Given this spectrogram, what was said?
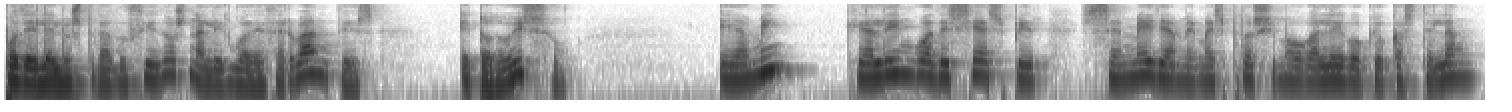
pode lelos traducidos na lingua de Cervantes, e todo iso. E a min, que a lingua de Shakespeare semellame máis próximo ao galego que o castelán,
